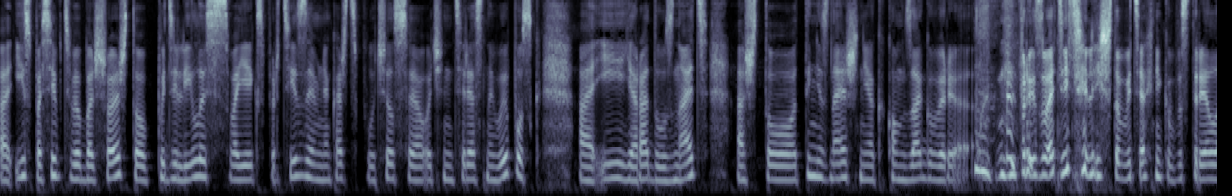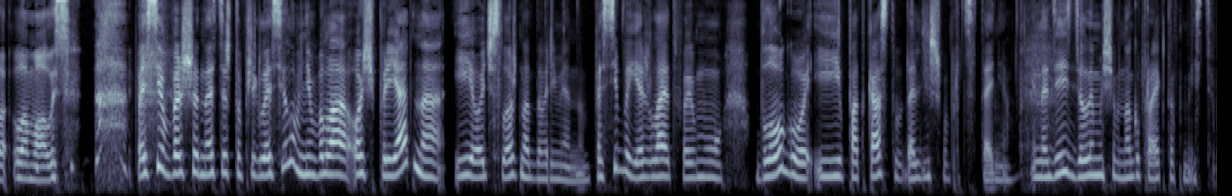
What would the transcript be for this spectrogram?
А, и спасибо тебе большое, что поделилась своей экспертизой. Мне кажется, получился очень интересный выпуск. А, и я рада узнать, что ты не знаешь ни о каком заговоре производителей, чтобы техника быстрее ломалась. Спасибо большое, Настя, что пригласила. Мне было очень приятно и очень сложно одновременно. Спасибо. Я желаю твоему блогу и подкасту дальнейшего процветания. И надеюсь, сделаем еще много проектов вместе.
